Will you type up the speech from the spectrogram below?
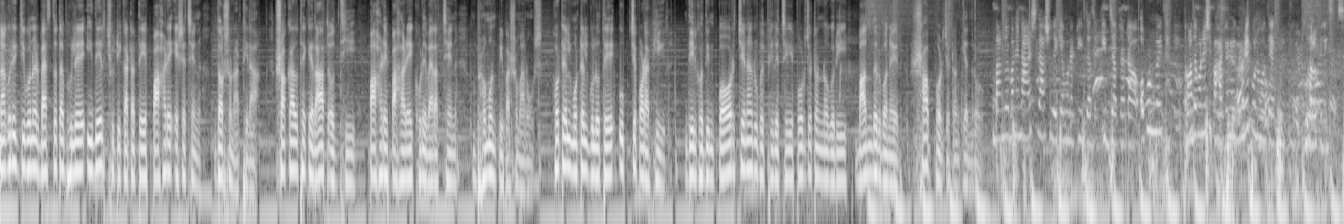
নাগরিক জীবনের ব্যস্ততা ভুলে ঈদের ছুটি কাটাতে পাহাড়ে এসেছেন দর্শনার্থীরা। সকাল থেকে রাত অবধি পাহাড়ে পাহাড়ে ঘুরে বেড়াচ্ছেন ভ্রমণ পিপাসু মানুষ। হোটেল মোটেলগুলোতে উপচে পড়া ভিড়। দীর্ঘদিন পর চেনা রূপে ফিরেছে পর্যটন নগরী বান্দরবনের সব পর্যটন কেন্দ্র। বান্দরবানে না আসলে আসলে কেমন একটা ঈদ যাত্রাটা অপূর্ণই থাকে। বান্দরবানে এসে পাহাড়টা ঘুরে কোনো মতে এখন ভালো ফিলিংস আছে।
